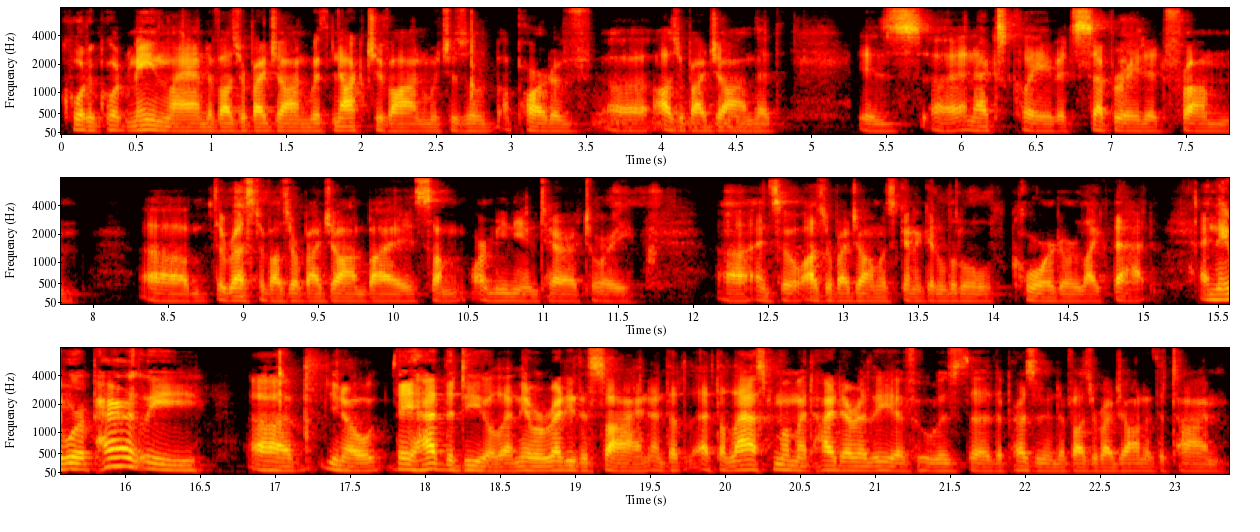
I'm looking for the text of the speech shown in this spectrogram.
quote unquote mainland of Azerbaijan with Nakhchivan, which is a, a part of uh, Azerbaijan that is uh, an exclave. It's separated from um, the rest of Azerbaijan by some Armenian territory. Uh, and so Azerbaijan was going to get a little corridor like that. And they were apparently, uh, you know, they had the deal and they were ready to sign. And the, at the last moment, Haidar Aliyev, who was the, the president of Azerbaijan at the time,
